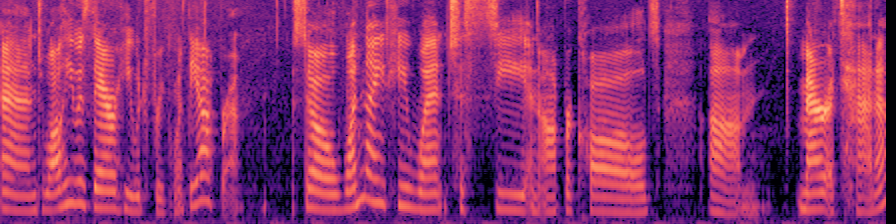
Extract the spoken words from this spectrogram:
And while he was there, he would frequent the opera. So one night he went to see an opera called um, Maritana,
